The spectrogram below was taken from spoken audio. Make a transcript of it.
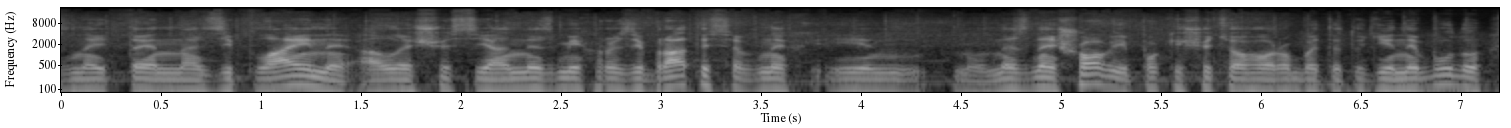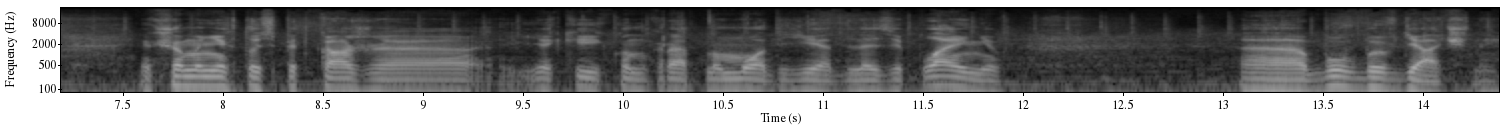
знайти на зіплайни, але щось я не зміг розібратися в них і ну, не знайшов, і поки що цього робити тоді не буду. Якщо мені хтось підкаже, який конкретно мод є для зіплайнів, е, був би вдячний.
